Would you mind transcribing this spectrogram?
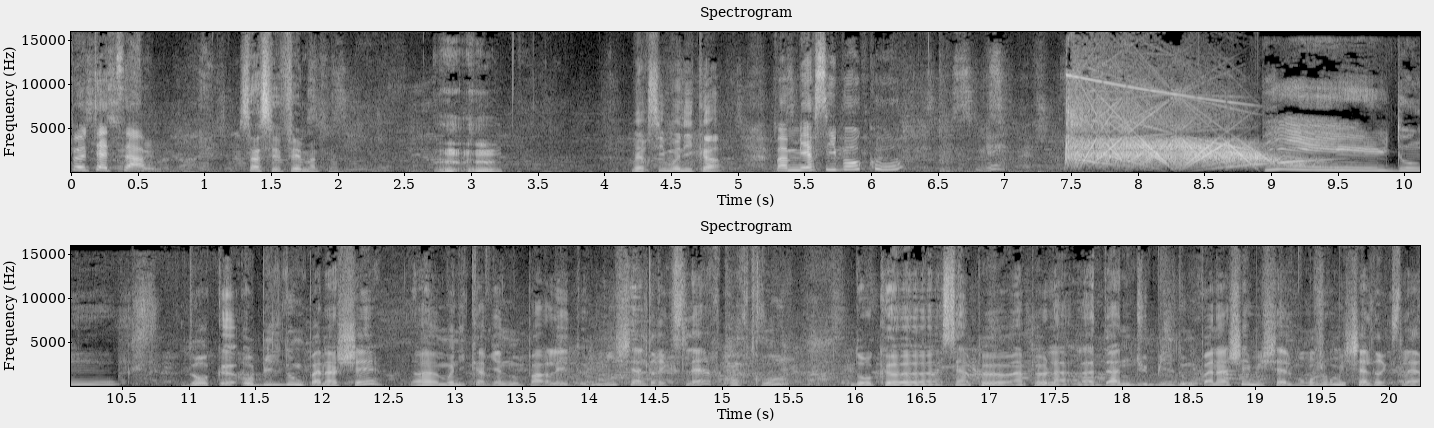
Peut-être ça. Ça, c'est fait maintenant. Merci Monica. Bah, merci beaucoup. Bildung. Donc euh, au Bildung Panaché, euh, Monica vient de nous parler de Michel Drexler qu'on retrouve. Donc euh, c'est un peu, un peu la, la danne du Bildung Panaché. Michel, bonjour Michel Drexler.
